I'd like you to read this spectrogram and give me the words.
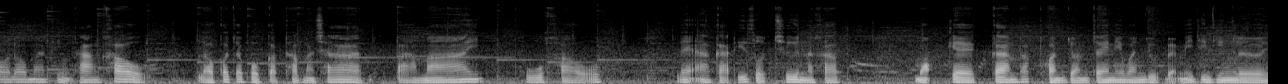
อเรามาถึงทางเข้า เราก็จะพบกับธรรมชาติ ป่าไม้ ภูเขา และอากาศที่สดชื่นนะครับ เหมาะแก่การพักผ่อนหย่อนใจในวันหยุดแบบนี้จริง ๆ เลย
